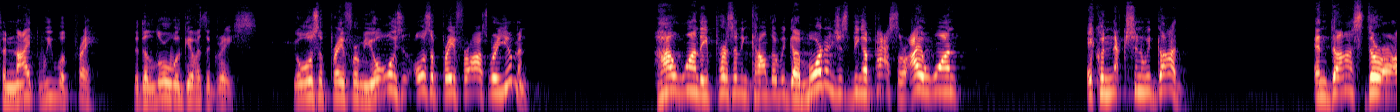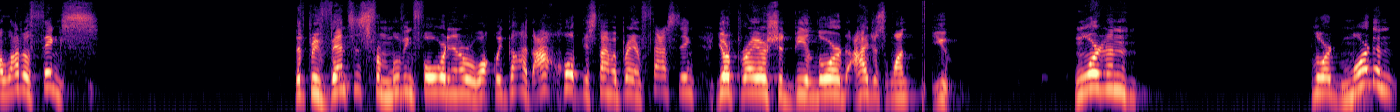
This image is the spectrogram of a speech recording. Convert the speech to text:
Tonight we will pray that the Lord will give us the grace. You also pray for me. You always also pray for us. We're human. I want a personal encounter with God more than just being a pastor. I want a connection with God. And thus, there are a lot of things that prevents us from moving forward in our walk with God. I hope this time of prayer and fasting, your prayer should be, Lord, I just want you. More than, Lord, more than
